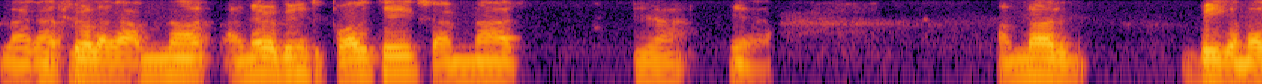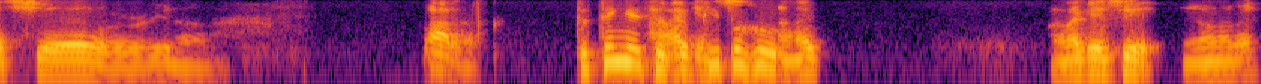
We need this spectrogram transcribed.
Like I feel like I'm not. I've never been into politics. I'm not. Yeah. You know. I'm not big on that shit, or you know. I don't know. The thing is that I the people who and I, and I can see it. You know what I mean?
